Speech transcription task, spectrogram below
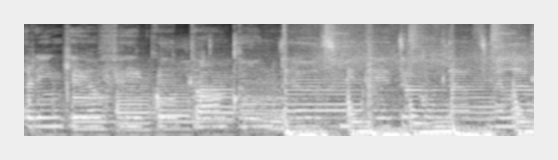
drinken, of ik koop aan. Kom, duits, me eten, kom, laat me lachen.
